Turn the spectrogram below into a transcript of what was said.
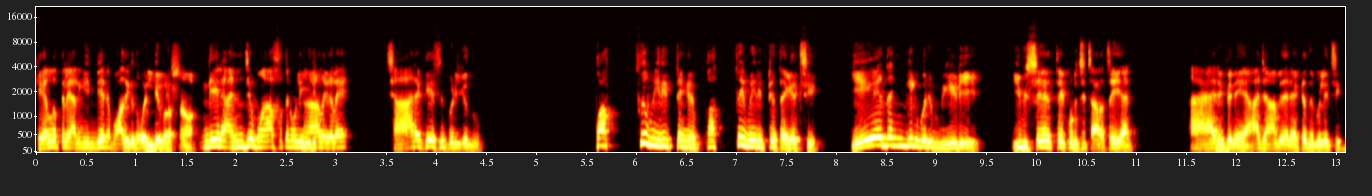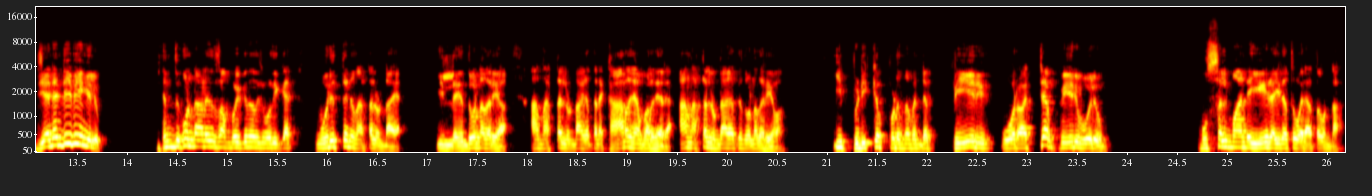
കേരളത്തിലെ അല്ലെങ്കിൽ ഇന്ത്യനെ ബാധിക്കുന്ന വലിയ പ്രശ്നമാണ്. ഇന്ത്യയിൽ അഞ്ച് മാസത്തിനുള്ളിൽ ആളുകളെ ചാരക്കേസ് പിടിക്കുന്നു. പത്ത് മിനിറ്റ് എങ്കിലും പത്ത് മിനിറ്റ് തികച്ച് ഏതെങ്കിലും ഒരു മീഡിയയിൽ ഈ വിഷയത്തെക്കുറിച്ച് ചർച്ച ചെയ്യാൻ ആ ആരിഫിനെ ആ ജാമ്യനെയൊക്കെ ഒന്ന് വിളിച്ച് ജനൻ ടി വിയെങ്കിലും എന്തുകൊണ്ടാണ് ഇത് സംഭവിക്കുന്നത് ചോദിക്കാൻ ഒരുത്തിന് നട്ടലുണ്ടായ ഇല്ല എന്തുകൊണ്ടാണെന്നറിയാം? ആ നട്ടലുണ്ടാകത്തിന്റെ കാരണം ഞാൻ പറഞ്ഞുതരാം. ആ നട്ടലുണ്ടാകത്ത എന്തുകൊണ്ടെന്നറിയാം ഈ പിടിക്കപ്പെടുന്നവന്റെ പേര് ഒരൊറ്റ പേര് പോലും മുസൽമാന്റെ ഏഴ് അയലത്ത് വരാത്തതുകൊണ്ടാണ്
